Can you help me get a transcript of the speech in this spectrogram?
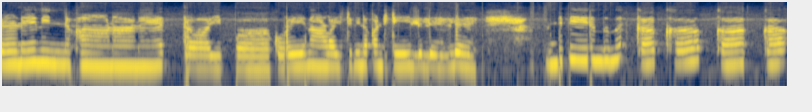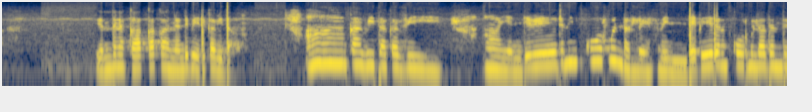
എണേ നിന്നെ കാണാൻ എത്ര ഇപ്പ കുറേ നാളായിട്ട് നിന്നെ കണ്ടിട്ടേ ഇല്ലല്ലേ അല്ലേ? നിന്റെ പേരെന്തെന്ന്? കാക്ക കാക്ക എന്തിനാ കാക്ക എന്റെ പേര് കവിത. ആ കവിത കവി ആ എന്റെ പേര് നിനക്ക് ഓർമ്മ ഉണ്ടല്ലേ നിന്റെ പേര് എനിക്ക് ഓർമ്മയില്ലാതെ എന്ത്?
